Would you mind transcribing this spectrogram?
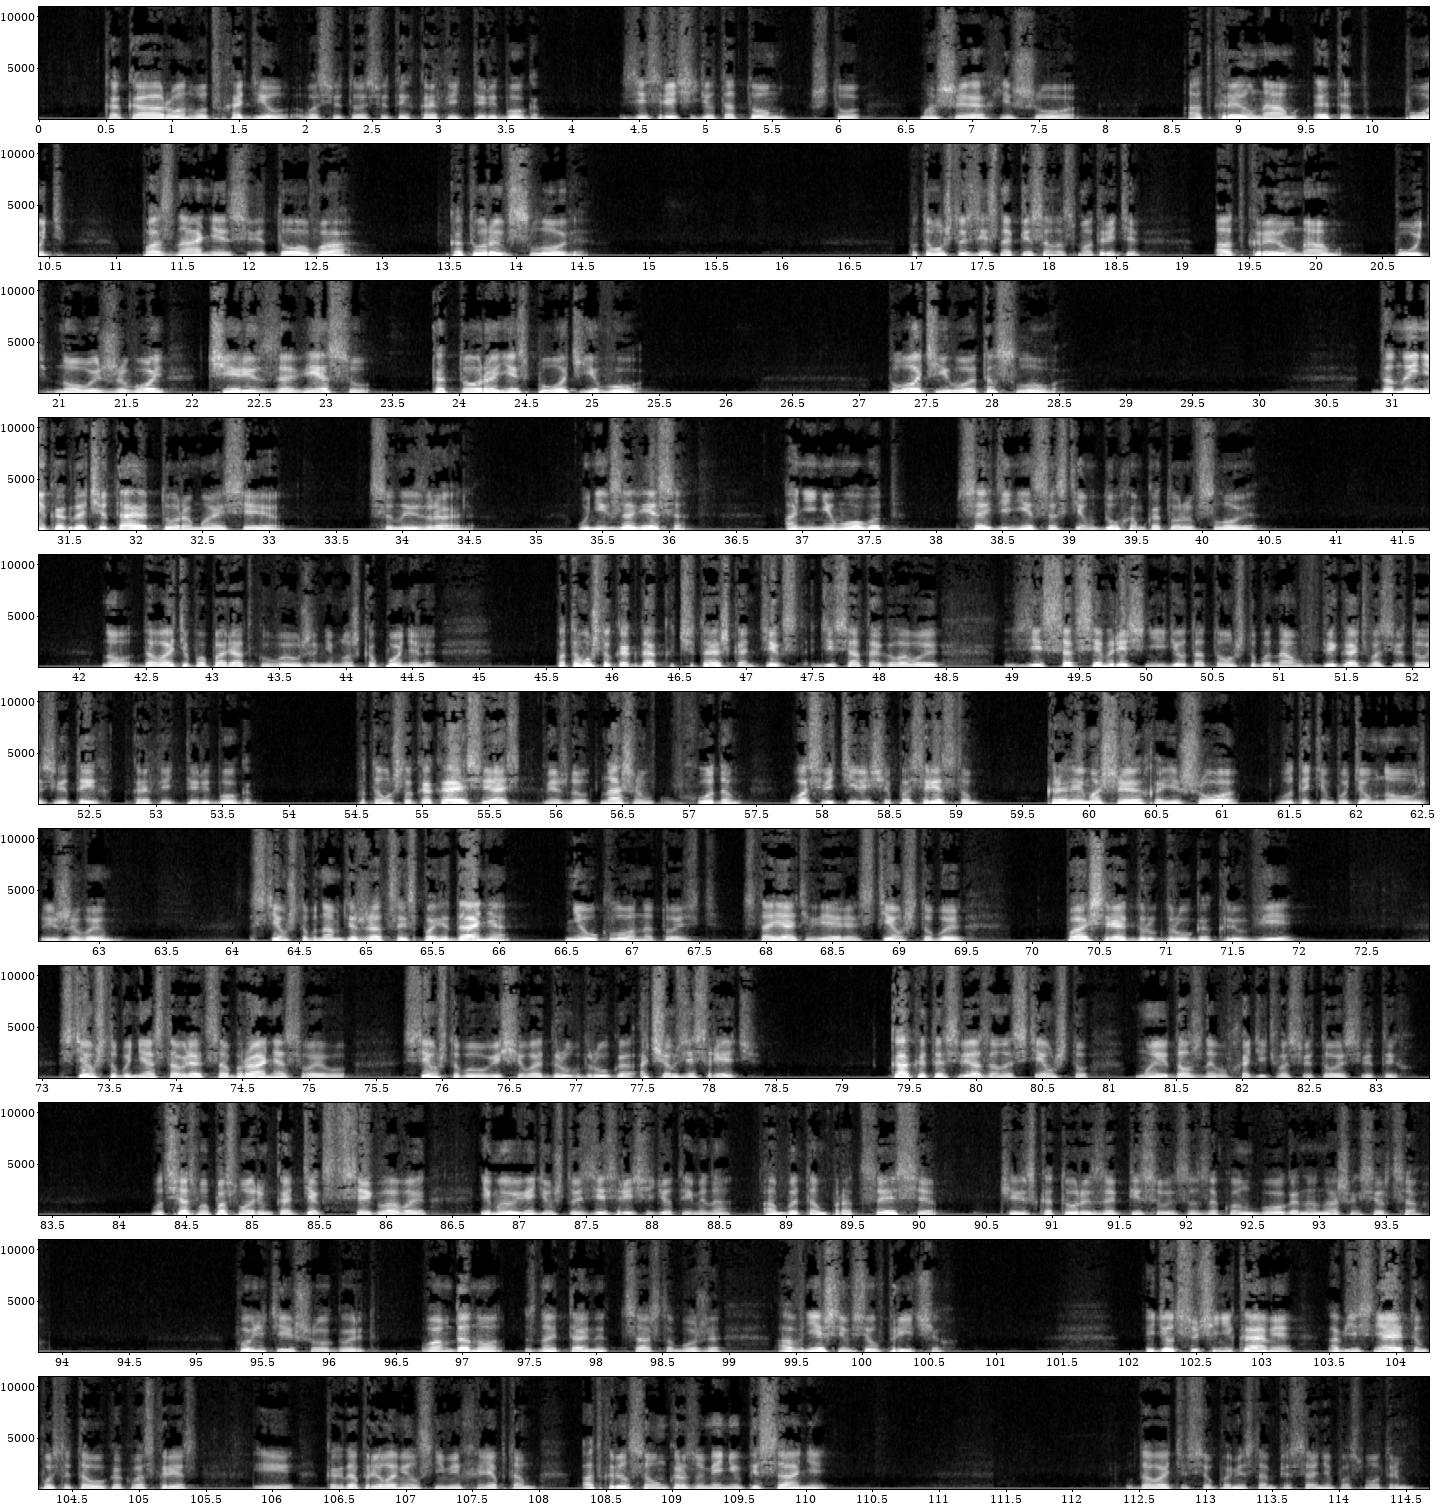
как Аарон вот входил во святое святых кропить перед Богом. Здесь речь идет о том, что Машех Иешуа открыл нам этот путь познания святого, который в Слове. Потому что здесь написано, смотрите, открыл нам путь новый живой через завесу, которая есть плоть его. Плоть его – это Слово. До ныне, когда читают Тора Моисея, сына Израиля, у них завеса, они не могут соединиться с тем духом, который в Слове. Ну, давайте по порядку, вы уже немножко поняли. Потому что, когда читаешь контекст 10 главы, здесь совсем речь не идет о том, чтобы нам вбегать во святое святых, кропить перед Богом. Потому что какая связь между нашим входом во святилище посредством крови Машеха Иешуа, вот этим путем новым и живым, с тем, чтобы нам держаться исповедания неуклонно, то есть стоять в вере, с тем, чтобы поощрять друг друга к любви, с тем, чтобы не оставлять собрания своего, с тем, чтобы увещевать друг друга. О чем здесь речь? Как это связано с тем, что мы должны входить во святое святых? Вот сейчас мы посмотрим контекст всей главы, и мы увидим, что здесь речь идет именно об этом процессе, через который записывается закон Бога на наших сердцах. Помните, Ишуа говорит, вам дано знать тайны Царства Божия, а внешнем все в притчах. Идет с учениками, объясняет им после того, как воскрес. И когда преломил с ними хлеб, там открылся ум к разумению Писаний. Давайте все по местам Писания посмотрим.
